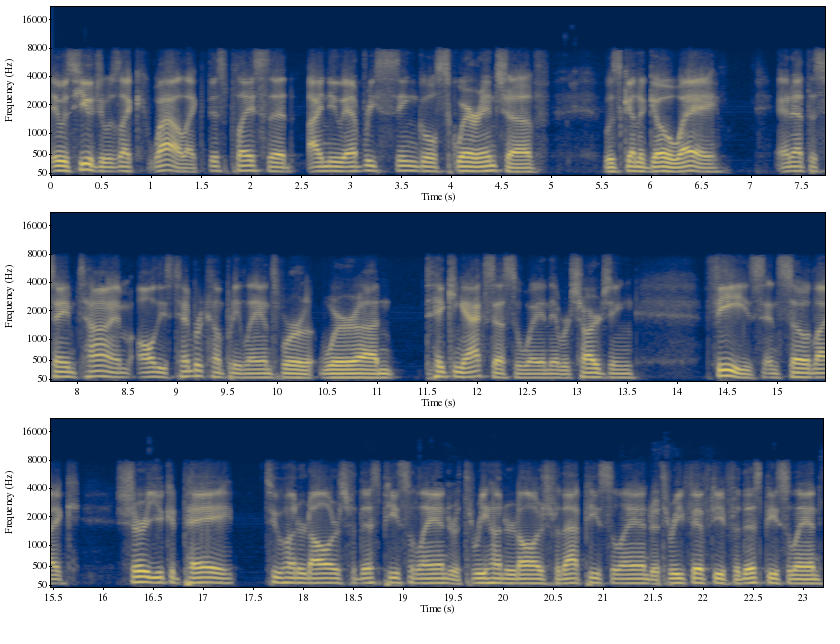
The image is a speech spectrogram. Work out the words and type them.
it was huge. It was like, wow, like this place that I knew every single square inch of was going to go away. And at the same time, all these timber company lands were were uh, taking access away, and they were charging fees. And so, like, sure, you could pay two hundred dollars for this piece of land, or three hundred dollars for that piece of land, or three fifty for this piece of land.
